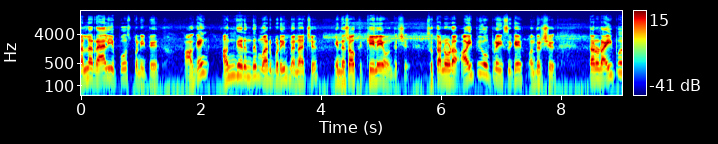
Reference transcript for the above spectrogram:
நல்ல ரேலியை போஸ்ட் பண்ணிவிட்டு அகைன் அங்கேருந்து மறுபடியும் என்னாச்சு இந்த ஸ்டாக்கு கீழே வந்துருச்சு. ஸோ தன்னோட ஐபிஓ ப்ரைஸுக்கே வந்துருச்சு. தன்னோட ஐபிஓ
